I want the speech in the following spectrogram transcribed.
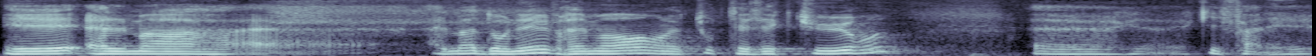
Et elle m'a, euh, elle m'a donné vraiment euh, toutes les lectures euh, qu'il fallait.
